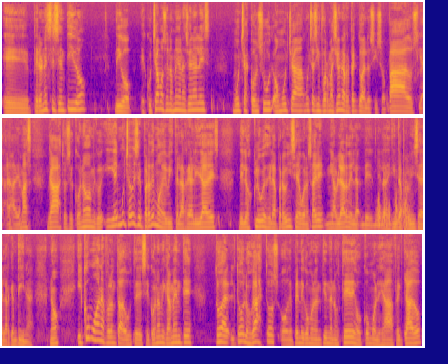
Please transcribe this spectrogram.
Eh, pero en ese sentido, digo, escuchamos en los medios nacionales muchas consultas o mucha, muchas informaciones respecto a los hisopados y además gastos económicos. Y hay, muchas veces perdemos de vista las realidades de los clubes de la provincia de Buenos Aires, ni hablar de, las distintas provincias de la Argentina. ¿no? ¿Y cómo han afrontado ustedes económicamente todos los gastos, o depende cómo lo entiendan ustedes, o cómo les ha afectado?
